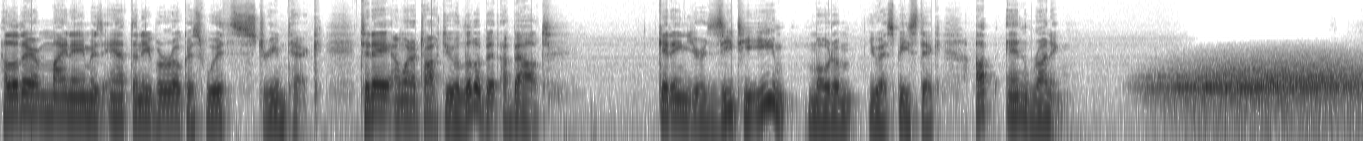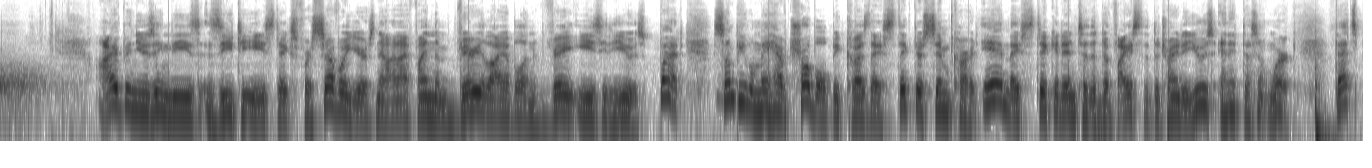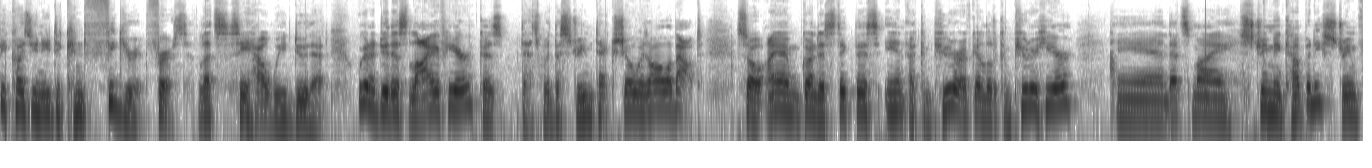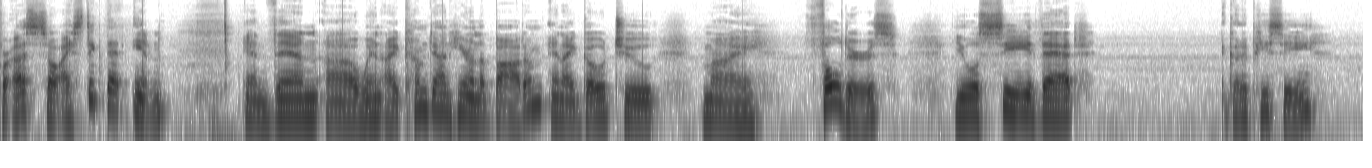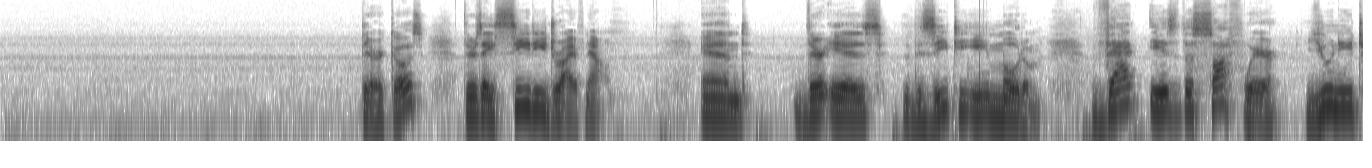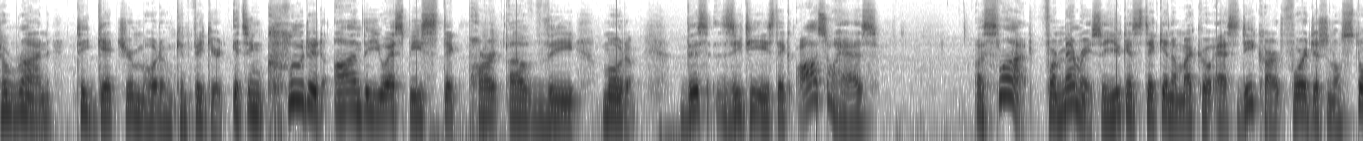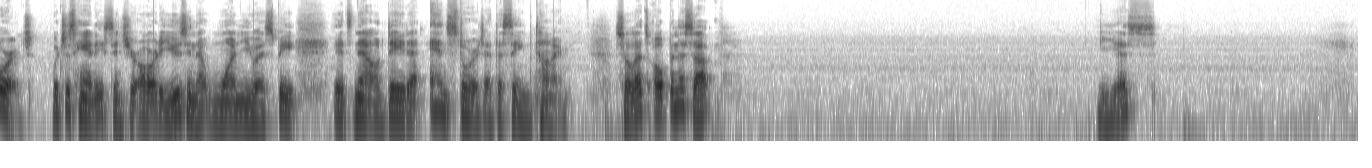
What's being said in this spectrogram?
Hello there, my name is Anthony Barocas with StreamTek. Today I want to talk to you a little bit about getting your ZTE modem USB stick up and running. I've been using these ZTE sticks for several years now and I find them very reliable and very easy to use. But some people may have trouble because they stick their SIM card in, they stick it into the device that they're trying to use and it doesn't work. That's because you need to configure it first. Let's see how we do that. We're going to do this live here because that's what the StreamTek show is all about. So I am going to stick this in a computer. I've got a little computer here and that's my streaming company, Stream for Us. So I stick that in. And then uh, when I come down here on the bottom and I go to my folders, you will see that I go to PC. There it goes. There's a CD drive now. And there is the ZTE modem. That is the software you need to run to get your modem configured. It's included on the USB stick part of the modem. This ZTE stick also has a slot for memory, so you can stick in a micro SD card for additional storage, which is handy since you're already using that one USB. It's now data and storage at the same time. So let's open this up. Yes.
